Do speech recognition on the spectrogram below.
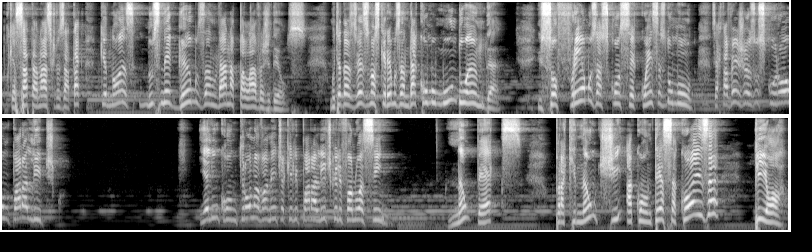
porque é Satanás que nos ataca, porque nós nos negamos a andar na palavra de Deus. Muitas das vezes nós queremos andar como o mundo anda e sofremos as consequências do mundo. Certa vez Jesus curou um paralítico. E ele encontrou novamente aquele paralítico, ele falou assim: Não peques para que não te aconteça coisa pior.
